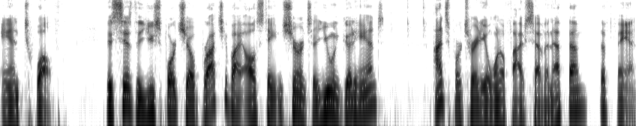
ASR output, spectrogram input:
and 12th. This is the Youth Sports Show brought to you by Allstate Insurance. Are you in good hands? On Sports Radio 1057 FM, The Fan.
